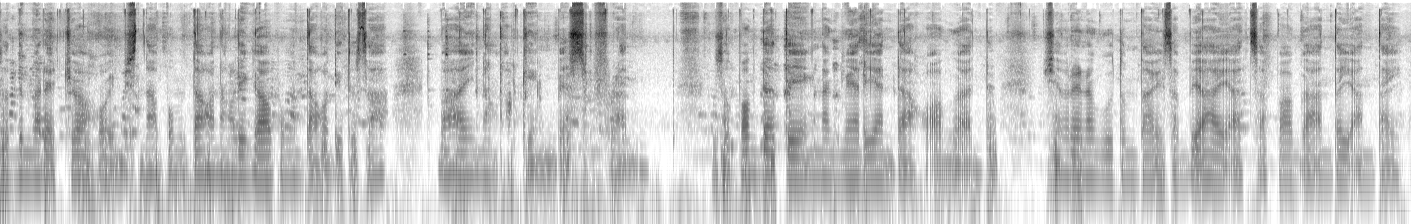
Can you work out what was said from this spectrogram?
So, dumiretso ako. Imbis na pumunta ako ng Ligaw, pumunta ako dito sa bahay ng aking best friend. So, pagdating, nagmerienda ako agad. Siyempre, nagutom tayo sa biyahe at sa pag-aantay-antay.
